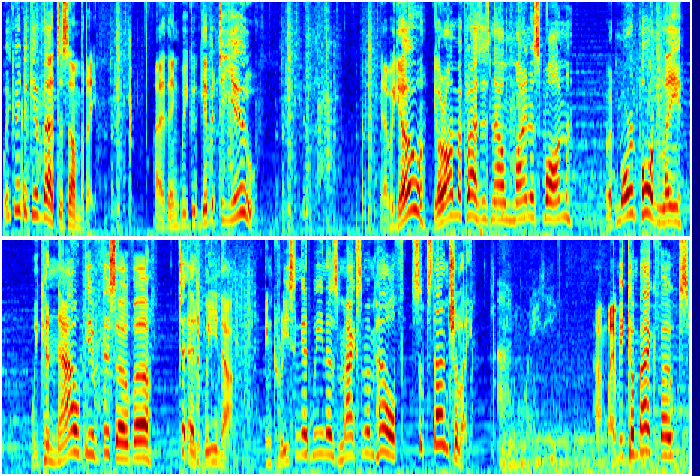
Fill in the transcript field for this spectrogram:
We're going to give that to somebody. I think we could give it to you. There we go. Your armor class is now minus one. But more importantly, we can now give this over to Edwina, increasing Edwina's maximum health substantially. I'm waiting. And when we come back, folks,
